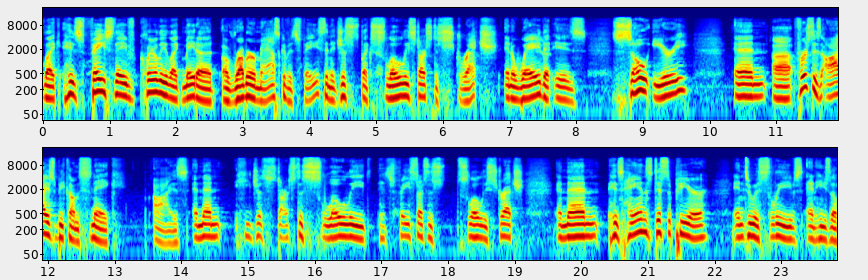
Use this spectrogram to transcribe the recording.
Like his face, they've clearly like made a, a rubber mask of his face, and it just like slowly starts to stretch in a way that is so eerie. And uh, first, his eyes become snake eyes, and then he just starts to slowly, his face starts to s- slowly stretch, and then his hands disappear into his sleeves, and he's a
